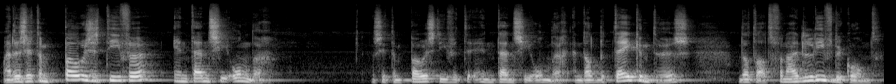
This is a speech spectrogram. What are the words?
Maar er zit een positieve intentie onder. Er zit een positieve intentie onder. En dat betekent dus dat dat vanuit liefde komt.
